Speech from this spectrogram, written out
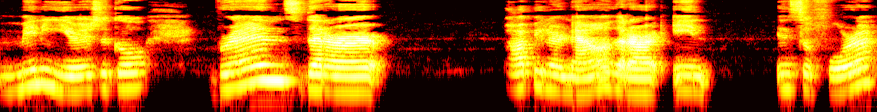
many years ago. Brands that are popular now that are in in Sephora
